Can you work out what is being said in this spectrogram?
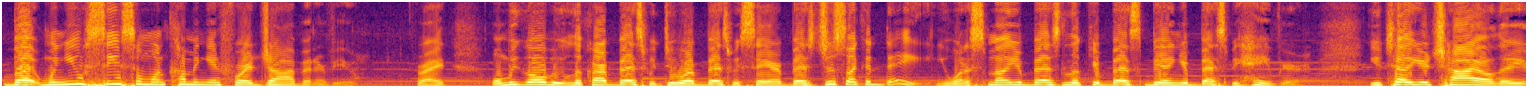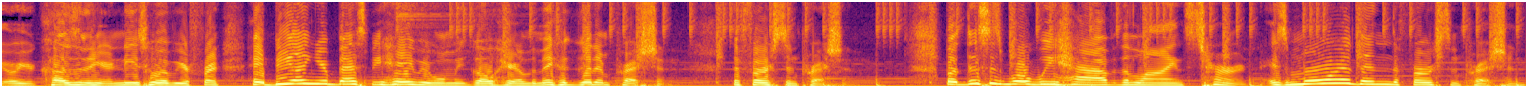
But when you see someone coming in for a job interview, right? When we go, we look our best, we do our best, we say our best, just like a date. You want to smell your best, look your best, be on your best behavior. You tell your child or your, or your cousin or your niece, whoever your friend, hey, be on your best behavior when we go here. Make a good impression, the first impression. But this is where we have the lines turn. It's more than the first impression,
